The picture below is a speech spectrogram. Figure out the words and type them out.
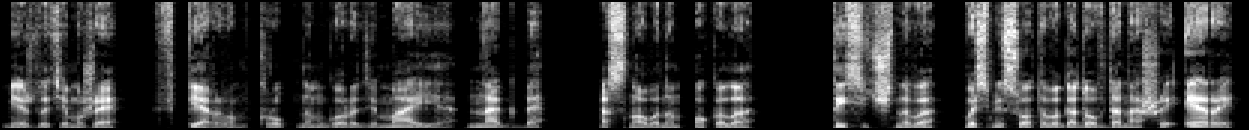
Между тем уже в первом крупном городе майя, Нагбе, основанном около 1800 годов до нашей эры,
